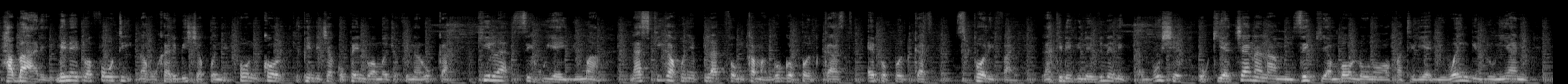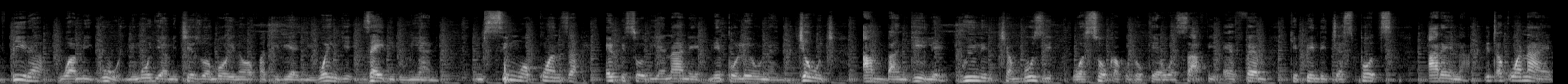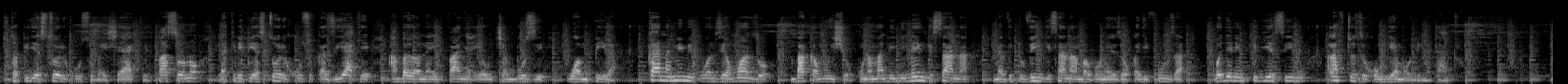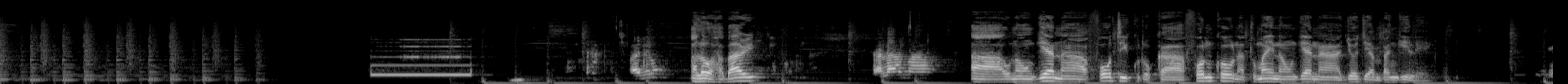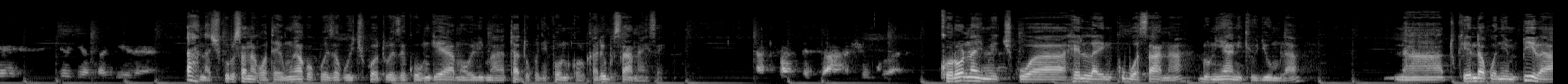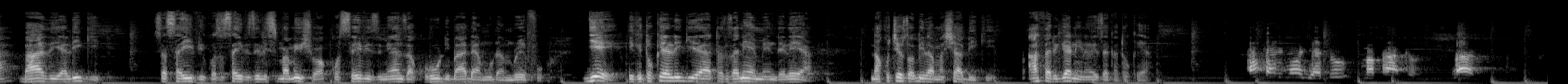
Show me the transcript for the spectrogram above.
habari mi naitwa foti na kukaribisha kwenye phone call kipindi chako pendwa ambacho kinaruka kila siku ya ijumaa. Nasikika kwenye platform kama google podcast apple podcast spotify. Lakini vile vile nikukumbushe ukiachana na mziki ambao ndo una wengi duniani mpira wa miguu ni moja ya michezo ambayo ina wafuatiliaji wengi zaidi duniani. Msimu wa kwanza episodi ya nane nipo leo na george ambangile. Huyu ni mchambuzi wa soka kutokea wasafi fm kipindi cha sports arena. Nitakuwa naye tutapiga stori kuhusu maisha yake personal lakini pia stori kuhusu kazi yake ambayo anaifanya ya uchambuzi wa mpira. Kana mimi kuanzia mwanzo mpaka mwisho. Kuna madini mengi sana na vitu vingi sana ambavyo unaweza ukajifunza. Ngoja nimpigie simu alafu tuweze kuongea mawili matatu. Halo, habari. Uh, unaongea na Forty kutoka fonco natumai naongea na george ambangile Yes, George Mbangile. ah, nashukuru sana kwa taimu yako kuweza kuichukua tuweze kuongea mawili matatu kwenye phone call karibu sana ise Asante sana, shukrani. Corona imechukua headline kubwa sana duniani kiujumla na tukienda kwenye mpira baadhi ya ligi sasa hivi kwa sasa hivi zilisimamishwa kwa sasa hivi zimeanza kurudi baada ya muda mrefu je ikitokea ligi ya tanzania imeendelea na kuchezwa bila mashabiki athari gani inaweza ikatokea? Athari moja tu, mapato. Basi,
